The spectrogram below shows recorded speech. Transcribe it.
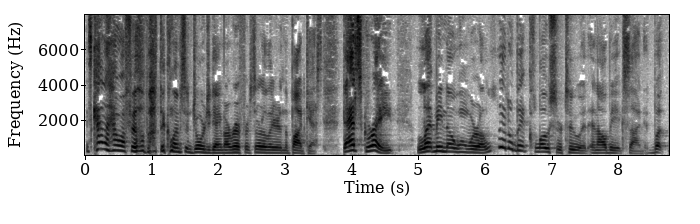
it's kind of how I feel about the Clemson Georgia game I referenced earlier in the podcast. That's great. Let me know when we're a little bit closer to it, and I'll be excited. But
